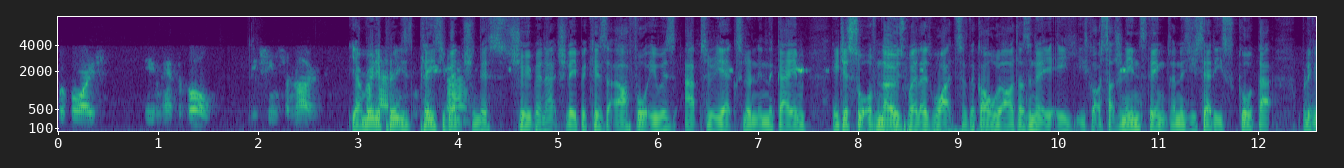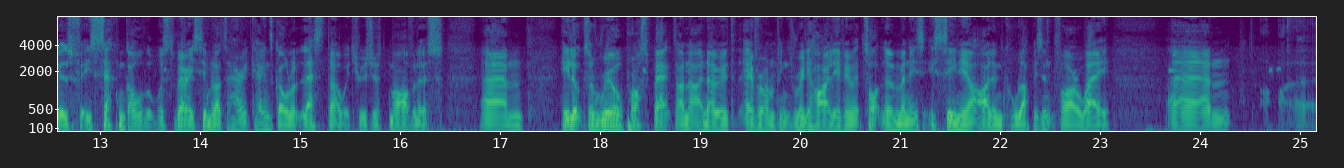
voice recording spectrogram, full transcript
Before he's even hit the ball, he seems to know. Yeah, I'm really pleased, pleased you mentioned this, Shubin, actually, because I thought he was absolutely excellent in the game. He just sort of knows where those whites of the goal are, doesn't he? he has got such an instinct, and as you said, he scored that, I believe it was his second goal that was very similar to Harry Kane's goal at Leicester, which was just marvellous. Um, he looks a real prospect. I know, I know, everyone thinks really highly of him at Tottenham, and his, his senior Ireland call up isn't far away. Um, uh,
